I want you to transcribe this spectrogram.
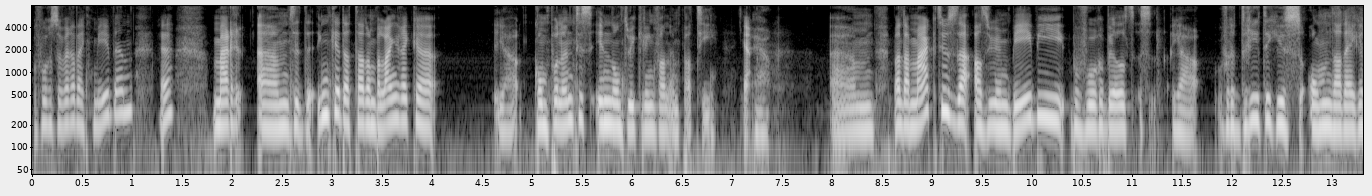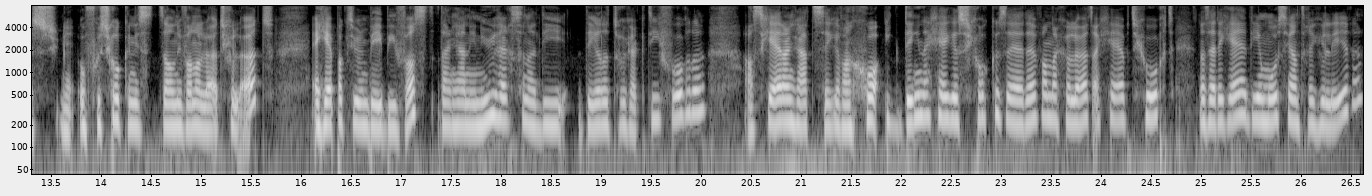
voor zover dat ik mee ben. Hè. Maar ehm, ze denken dat dat een belangrijke ja, component is in de ontwikkeling van empathie. Ja. Ja. Ehm, maar dat maakt dus dat als uw baby bijvoorbeeld ja, verdrietig is omdat hij of geschrokken is, stel nu van een luid geluid, en jij pakt uw baby vast, dan gaan in uw hersenen die delen terug actief worden. Als jij dan gaat zeggen van, goh, ik denk dat jij geschrokken bent hè, van dat geluid dat jij hebt gehoord, dan zeg jij die emotie aan het reguleren.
